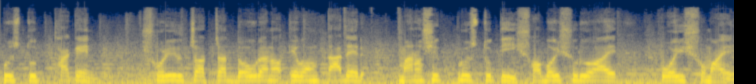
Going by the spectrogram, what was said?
প্রস্তুত থাকেন। শরীর চর্চা, দৌড়ানো এবং তাদের মানসিক প্রস্তুতি সবই শুরু হয় ওই সময়ে।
